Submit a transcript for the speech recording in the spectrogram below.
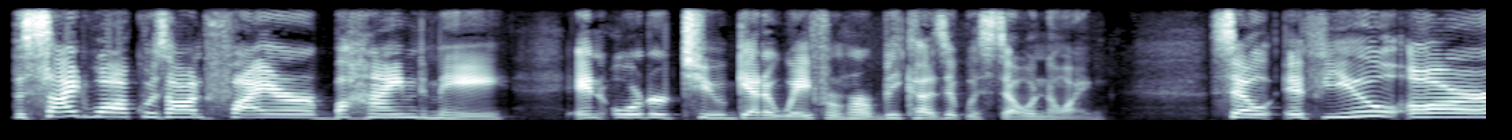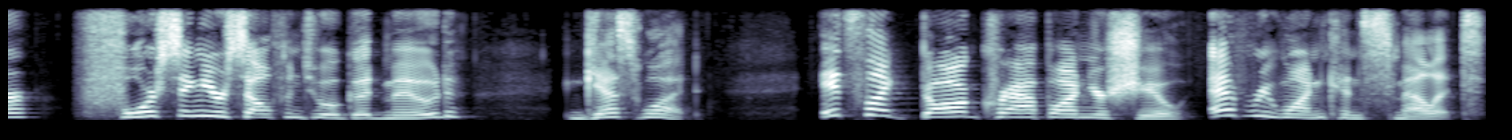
the sidewalk was on fire behind me in order to get away from her because it was so annoying. So if you are forcing yourself into a good mood, guess what? It's like dog crap on your shoe. Everyone can smell it.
